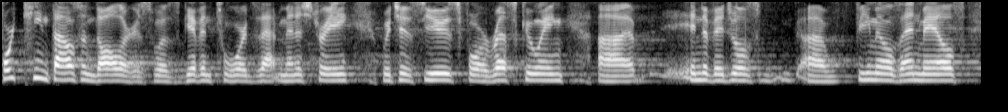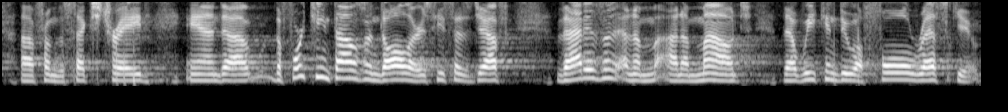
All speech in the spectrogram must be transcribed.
$14,000 was given towards that ministry, which is used for rescuing uh, individuals, uh, females and males, uh, from the sex trade. And uh, the $14,000, he says, Jeff, that isn't an, an amount that we can do a full rescue.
